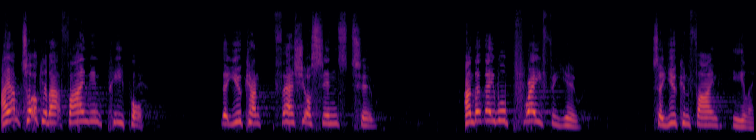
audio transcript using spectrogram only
I am talking about finding people that you can confess your sins to and that they will pray for you so you can find healing.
